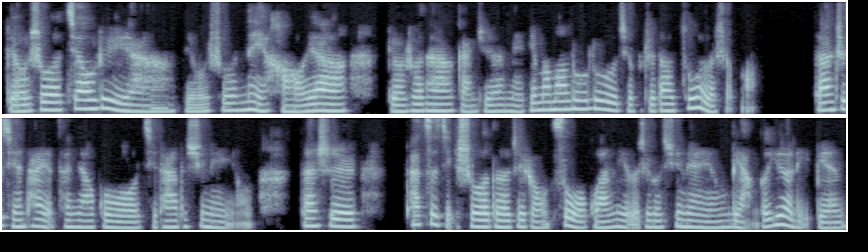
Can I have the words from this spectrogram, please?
比如说焦虑呀，比如说内耗呀，比如说他感觉每天忙忙碌碌却不知道做了什么。当然，之前他也参加过其他的训练营，但是他自己说的这种自我管理的这个训练营两个月里边，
